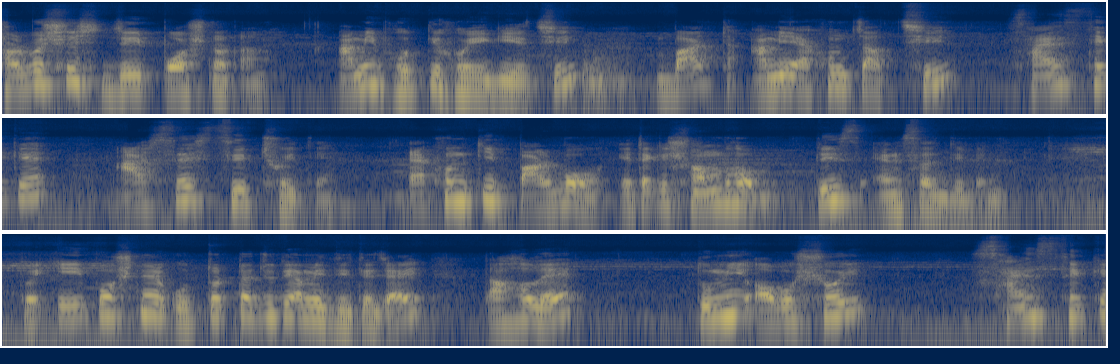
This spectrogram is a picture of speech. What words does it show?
সর্বশেষ যেই প্রশ্নটা, আমি ভর্তি হয়ে গিয়েছি বাট আমি এখন চাচ্ছি সায়েন্স থেকে আর্টসে শিফট হইতে। এখন কি পারব? এটা কি সম্ভব? প্লিজ অ্যান্সার দিবেন। তো এই প্রশ্নের উত্তরটা যদি আমি দিতে যাই, তাহলে তুমি অবশ্যই সায়েন্স থেকে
